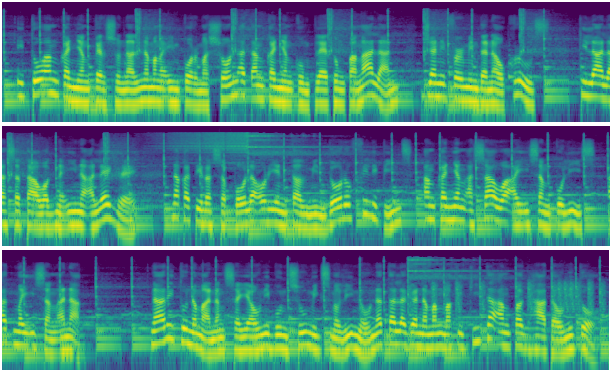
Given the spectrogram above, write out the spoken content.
Ito ang kanyang personal na mga impormasyon at ang kanyang kumpletong pangalan, Jennifer Mindanao Cruz, kilala sa tawag na Ina Alegre, nakatira sa Pola Oriental Mindoro, Philippines, ang kanyang asawa ay isang polis, at may isang anak. Narito naman ang sayaw ni Bunso Mix Molino na talaga namang makikita ang paghataw nito.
